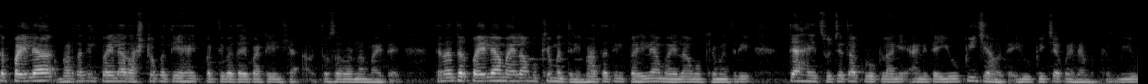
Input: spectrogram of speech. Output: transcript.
तर पहिल्या भारतातील पहिल्या राष्ट्रपती आहेत प्रतिभाताई पाटील ह्या तो सर्वांना माहीत आहे. त्यानंतर पहिल्या महिला मुख्यमंत्री भारतातील पहिल्या महिला मुख्यमंत्री त्या आहेत सुचेता कृपलानी आणि त्या यू पीच्या होत्या. यू पीच्या पहिल्या मुख्य यू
